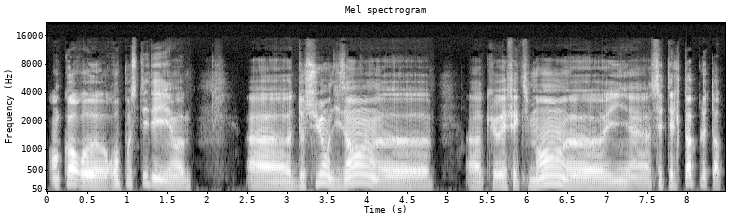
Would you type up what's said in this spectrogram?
encore euh, reposté des, euh, euh, dessus en disant euh, que effectivement euh, c'était le top, le top.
